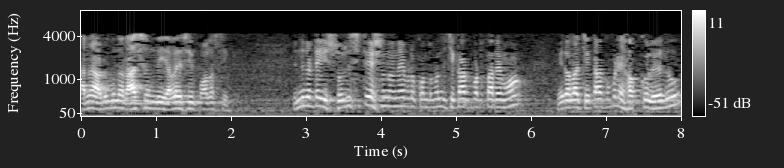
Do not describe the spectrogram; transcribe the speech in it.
అని అడుగున రాసి ఉంది ఎల్ఐసి పాలసీ. ఎందుకంటే ఈ సొలిసిటేషన్ అనేప్పుడు కొంతమంది చికాకు పడతారేమో. మీరు అలా చికాకు పడే హక్కు లేదు.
